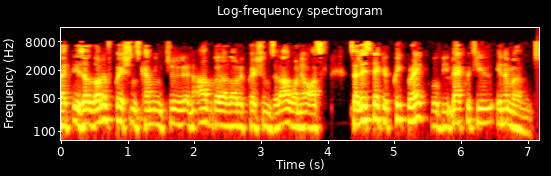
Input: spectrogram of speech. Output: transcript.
but there's a lot of questions coming through and I've got a lot of questions that I want to ask. So let's take a quick break. We'll be back with you in a moment.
